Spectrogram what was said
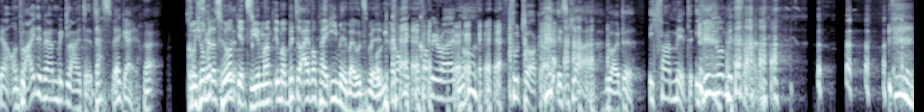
ja, und beide werden begleitet. Das wäre geil. Ja. So, ich hoffe, das hört jetzt jemand. Immer bitte einfach per E-Mail bei uns melden. Copy, Copyright, ne? Food Talker, ist klar, Leute. Ich fahre mit. Ich will nur mitfahren.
